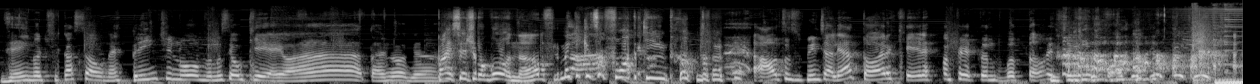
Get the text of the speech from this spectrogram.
vem notificação, né? Print novo, não sei o que. Aí eu, ah, tá jogando. Pai, você jogou? Não. Filho, mas o que, que é essa foto aqui então? Altos print aleatório que ele apertando o botão e tirando foto.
